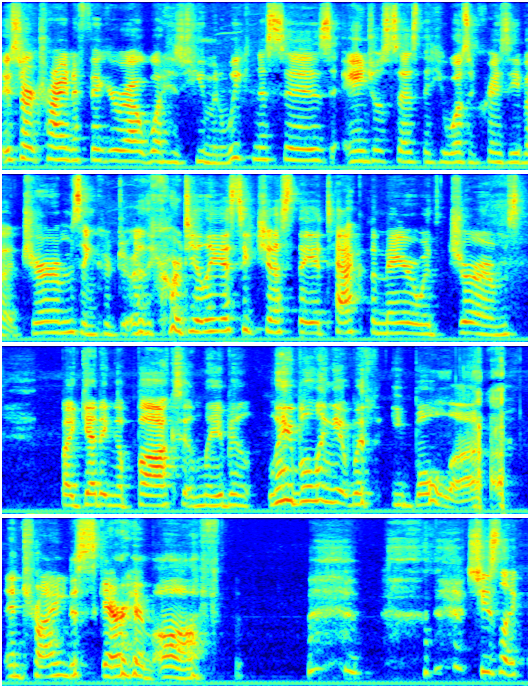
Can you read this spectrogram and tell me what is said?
they start trying to figure out what his human weakness is angel says that he wasn't crazy about germs and cordelia suggests they attack the mayor with germs by getting a box and label- labeling it with ebola and trying to scare him off she's like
